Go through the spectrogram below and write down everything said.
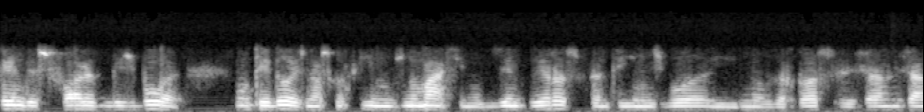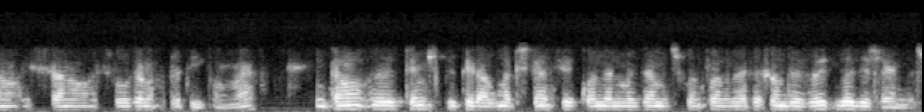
rendas fora de Lisboa, um T2, nós conseguimos no máximo 200 euros, portanto, e em Lisboa e nos arredores já, já, não, já não, já não se praticam, não é? Então, temos que ter alguma distância quando analisamos, quando falamos nessa questão das das rendas.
